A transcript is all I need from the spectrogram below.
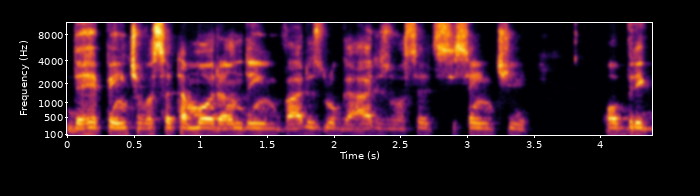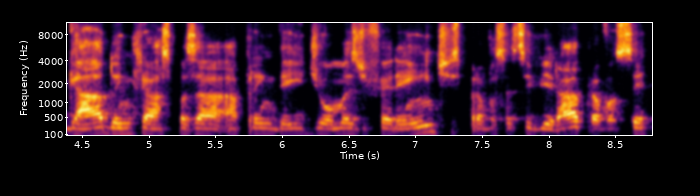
De repente, você está morando em vários lugares, você se sente obrigado, entre aspas, a aprender idiomas diferentes para você se virar, para você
